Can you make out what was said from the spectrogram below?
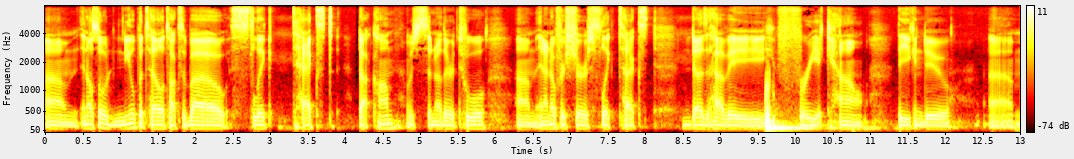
Um, and also, Neil Patel talks about slicktext.com, which is another tool. Um, and I know for sure Slick Text does have a free account that you can do, um,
